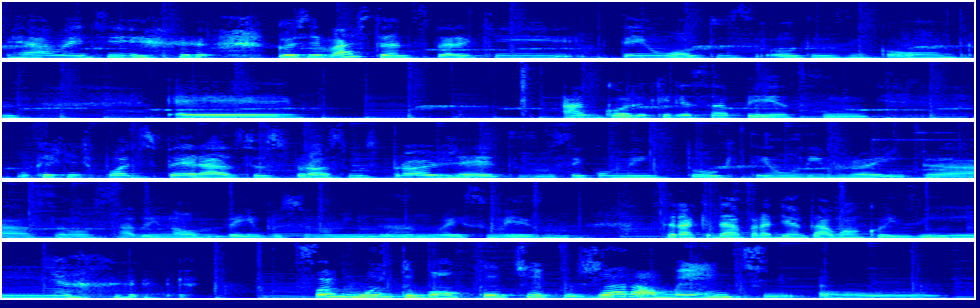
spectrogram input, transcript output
realmente gostei bastante. Espero que tenham outros, outros encontros. É... Agora eu queria saber, assim, o que a gente pode esperar dos seus próximos projetos. Você comentou que tem um livro aí para ser lançado em novembro, se eu não me engano, é isso mesmo? Será que dá para adiantar alguma coisinha? Foi muito bom, porque, tipo, geralmente. É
